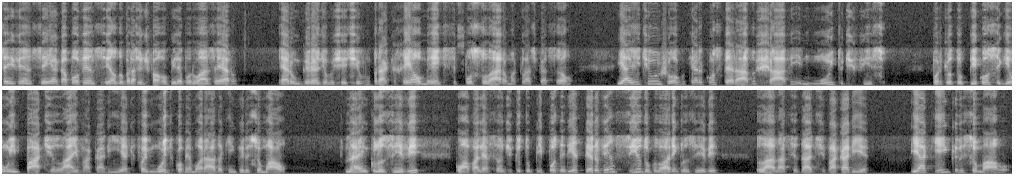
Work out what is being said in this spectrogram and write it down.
sem vencer e acabou vencendo o Brasil de Farroupilha por 1 a 0 Era um grande objetivo para realmente se postular a uma classificação. E aí tinha um jogo que era considerado chave e muito difícil porque o Tupi conseguiu um empate lá em Vacaria, que foi muito comemorado aqui em Criciúmal, né? inclusive com a avaliação de que o Tupi poderia ter vencido o Glória, inclusive, lá na cidade de Vacaria. E aqui em Criciúmal,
